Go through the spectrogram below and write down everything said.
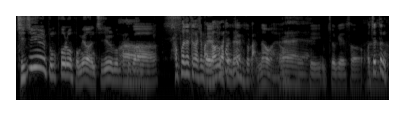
지지율 분포로 보면 지지율 분포가 3%가 지금 안 네, 나오는 것 3%가 같은데. 계속 안 나와요. 네, 네. 그 이쪽에서 어쨌든 아.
